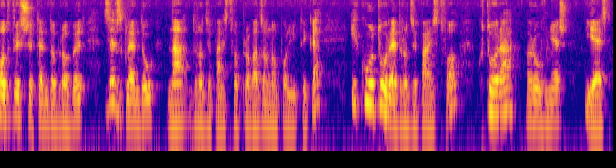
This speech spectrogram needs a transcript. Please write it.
podwyższy ten dobrobyt ze względu na, drodzy Państwo, prowadzoną politykę i kulturę, drodzy Państwo, która również jest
